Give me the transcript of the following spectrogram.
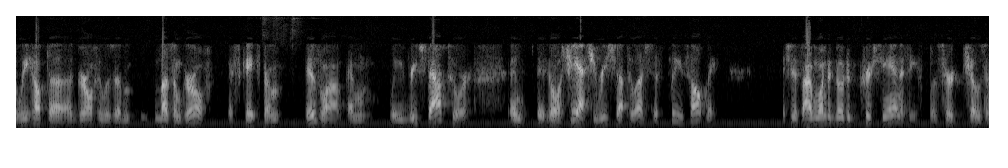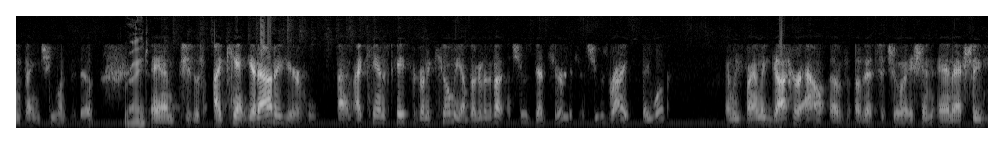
We helped a, girl who was a Muslim girl escape from Islam, and we reached out to her. And well, she actually reached out to us. She says, "Please help me." And she says, "I want to go to Christianity." Was her chosen thing she wanted to do. Right. And she says, "I can't get out of here. I, I can't escape. They're going to kill me. I'm going to die. And she was dead serious, and she was right. They were. And we finally got her out of, of that situation and actually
